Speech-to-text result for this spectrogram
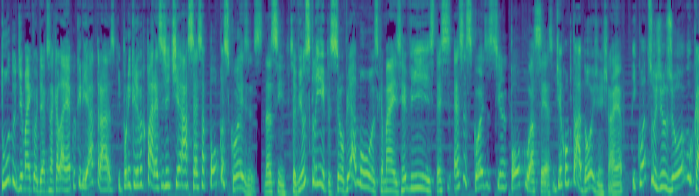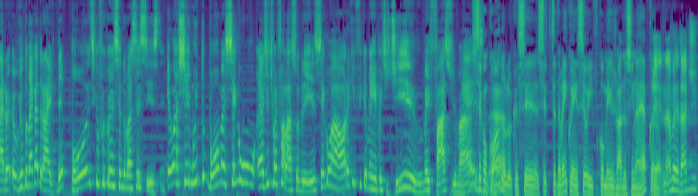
tudo de Michael Jackson naquela época eu queria ir atrás. E por incrível que pareça, a gente tinha acesso a poucas coisas. né? Assim, você via os clipes, você ouvia a música, mas revista, esses- essas coisas tinha pouco acesso. Não tinha computador, gente, na época. E quando surgiu o jogo, cara, eu vi o do Mega Drive. Depois que eu fui conhecendo o Master System. Eu achei muito bom, mas chega um. A gente vai falar sobre isso. Chega uma hora que fica meio repetitivo, meio fácil demais. Você concorda, né? Lucas? Você, você- você também conheceu e ficou meio enjoado assim na época? É, na verdade,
